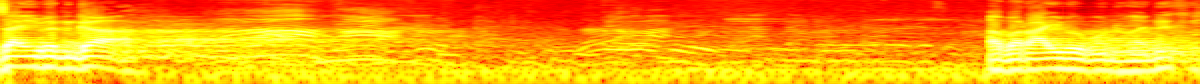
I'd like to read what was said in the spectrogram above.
যাইবেন গা। আবার আইব মনে হয় নাকি?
